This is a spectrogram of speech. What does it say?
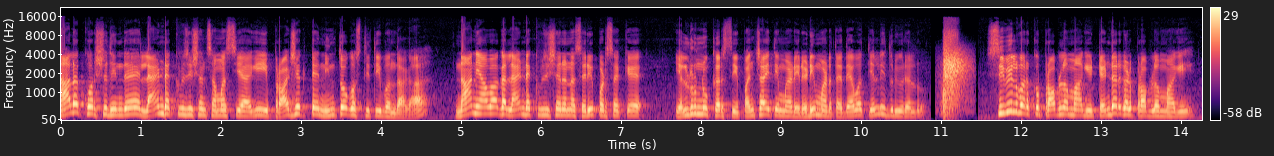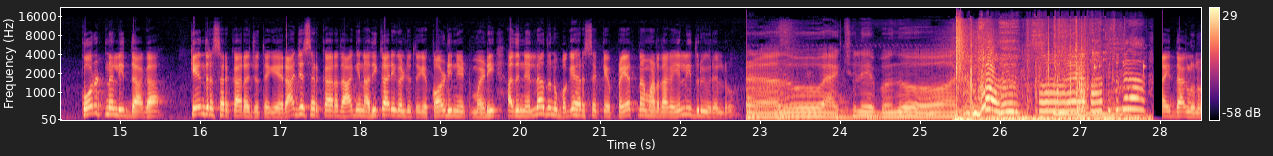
ನಾಲ್ಕು ವರ್ಷದ ಹಿಂದೆ ಲ್ಯಾಂಡ್ ಅಕ್ವಿಸಿಷನ್ ಸಮಸ್ಯೆಯಾಗಿ ಈ ಪ್ರಾಜೆಕ್ಟೇ ನಿಂತೋಗೋ ಸ್ಥಿತಿ ಬಂದಾಗ ನಾನು ಯಾವಾಗ ಲ್ಯಾಂಡ್ ಅಕ್ವಿಸಿಷನನ್ನು ಸರಿಪಡಿಸೋಕ್ಕೆ ಎಲ್ಲರನ್ನೂ ಕರೆಸಿ ಪಂಚಾಯಿತಿ ಮಾಡಿ ರೆಡಿ ಮಾಡ್ತಾ ಇದ್ದೆ, ಅವತ್ತು ಎಲ್ಲಿದ್ದರು ಇವರೆಲ್ಲರೂ ಸಿವಿಲ್ ವರ್ಕ್ ಪ್ರಾಬ್ಲಮ್ ಆಗಿ, ಟೆಂಡರ್ಗಳು ಪ್ರಾಬ್ಲಮ್ ಆಗಿ, ಕೋರ್ಟ್ನಲ್ಲಿದ್ದಾಗ ಕೇಂದ್ರ ಸರ್ಕಾರ ಜೊತೆಗೆ ರಾಜ್ಯ ಸರ್ಕಾರದ ಆಗಿನ ಅಧಿಕಾರಿಗಳ ಜೊತೆಗೆ ಕೋಆರ್ಡಿನೇಟ್ ಮಾಡಿ ಅದನ್ನೆಲ್ಲದನ್ನು ಬಗೆಹರಿಸೋಕ್ಕೆ ಪ್ರಯತ್ನ ಮಾಡಿದಾಗ ಎಲ್ಲಿದ್ದರು ಇವರೆಲ್ಲರೂ? ಅದು ಆ್ಯಕ್ಚುಲಿ ಬಂದು ಇದ್ದಾಗಲೂ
